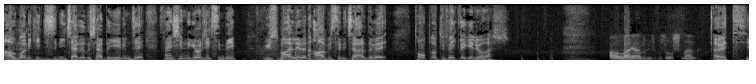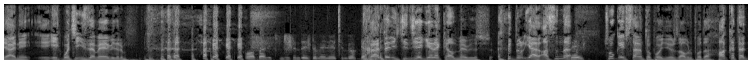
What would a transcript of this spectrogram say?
Alman ikincisini içeride dışarıda yenince sen şimdi göreceksin deyip üst mahalleden abisini çağırdı ve topla tüfekle geliyorlar. Allah yardımcımız olsun abi. Evet yani e, ilk maçı izlemeyebilirim. Ama ben ikincisini de izlemeye niyetim yok. Ya. Zaten ikinciye gerek kalmayabilir. Dur yani aslında Neyse. çok efsane top oynuyoruz Avrupa'da. Hakikaten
